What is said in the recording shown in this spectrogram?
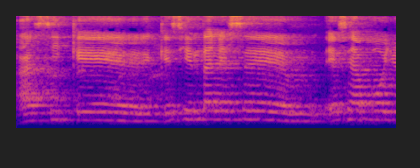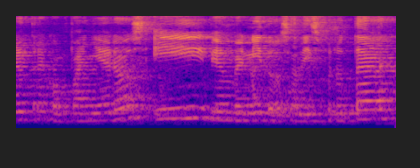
Así que que sientan ese, ese, apoyo entre compañeros y bienvenidos a disfrutar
